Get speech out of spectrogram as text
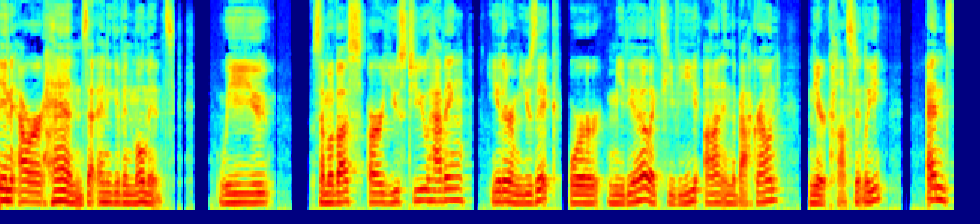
in our hands at any given moment. We, some of us are used to having either music or media like TV on in the background near constantly. And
